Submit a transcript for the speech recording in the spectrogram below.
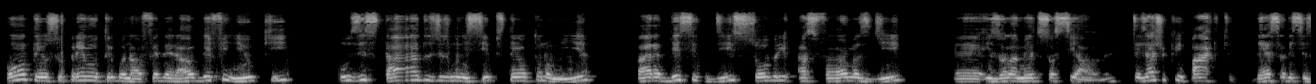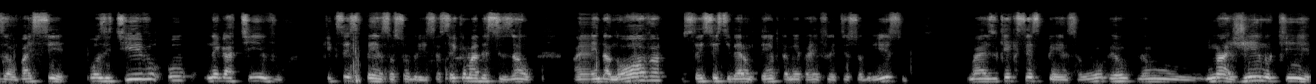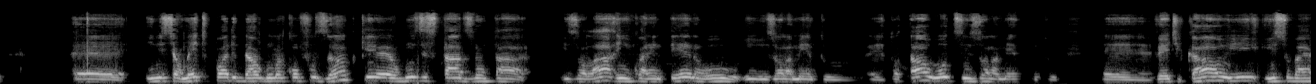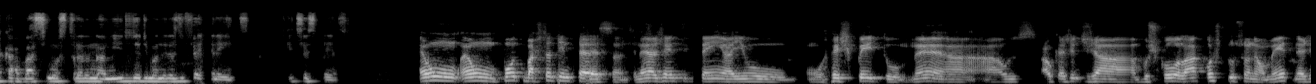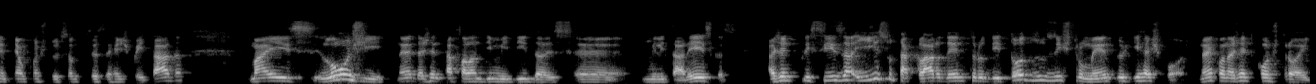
Ontem, o Supremo Tribunal Federal definiu que os estados e os municípios têm autonomia para decidir sobre as formas de é, isolamento social. Né? Vocês acham que o impacto dessa decisão vai ser positivo ou negativo? O que vocês pensam sobre isso? Eu sei que é uma decisão ainda nova, não sei se vocês tiveram tempo também para refletir sobre isso, mas o que, que vocês pensam? Eu, eu, eu imagino que é, inicialmente pode dar alguma confusão, porque alguns estados vão estar isolados, em quarentena ou em isolamento é, total, outros em isolamento é, vertical, e isso vai acabar se mostrando na mídia de maneiras diferentes. O que vocês pensam? é um, é um ponto bastante interessante. Né? A gente tem aí o, o respeito né, aos, ao que a gente já buscou lá constitucionalmente, né? a gente tem uma Constituição que precisa ser respeitada, mas longe né, da gente estar tá falando de medidas é, militarescas, a gente precisa, e isso está claro dentro de todos os instrumentos de resposta. Né? Quando a gente constrói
